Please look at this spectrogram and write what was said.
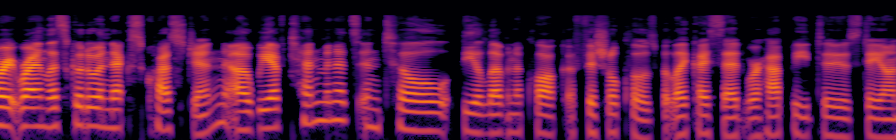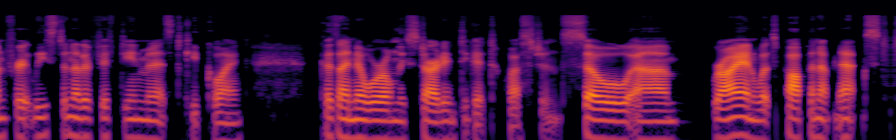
All right, Ryan, let's go to a next question. Uh, we have 10 minutes until the 11 o'clock official close, but like I said, we're happy to stay on for at least another 15 minutes to keep going because I know we're only starting to get to questions. So, um, Ryan, what's popping up next?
